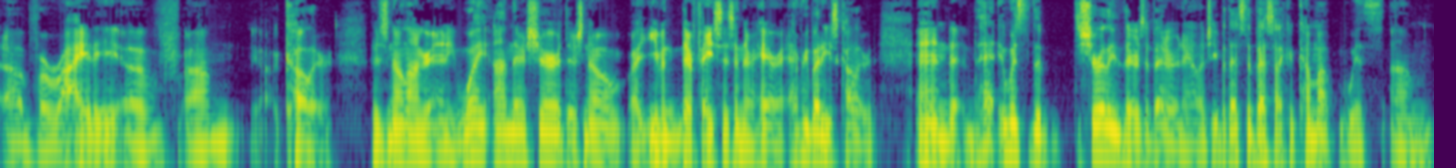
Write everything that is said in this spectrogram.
a variety of um, color. There's no longer any white on their shirt. There's no uh, even their faces and their hair. Everybody's colored. And that it was the surely there's a better analogy but that's the best i could come up with um,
